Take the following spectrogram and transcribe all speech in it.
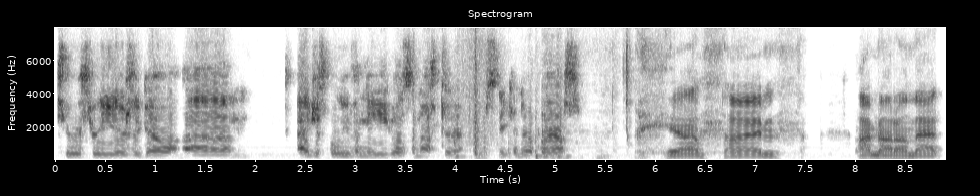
two or three years ago. Um, I just believe in the Eagles enough to sneak into the playoffs. yeah. I'm I'm not on that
